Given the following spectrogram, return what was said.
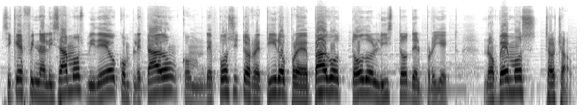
Así que finalizamos, video completado, con depósito, retiro, prueba de pago, todo listo del proyecto. Nos vemos, chao chao.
